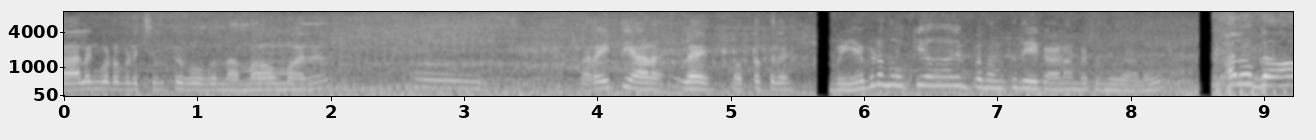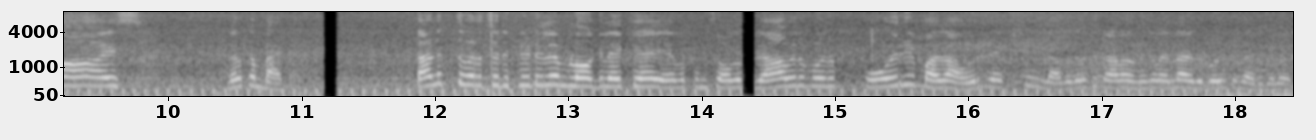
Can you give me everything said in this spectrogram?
കാലം കൂടെ പിടിച്ചിട്ട് പോകുന്ന അമ്മാവന്മാർ വെറൈറ്റിയാണ് അല്ലേ? മൊത്തത്തിൽ എവിടെ നോക്കിയാലും ഇപ്പം നമുക്ക് ഇതേ കാണാൻ പറ്റുന്നതാണ്. ഹലോ ഗായ്സ് വെൽക്കം ബാക്ക് തണുത്ത് വരച്ചൊരു കിടിലൻ ബ്ലോഗിലേക്ക് ഏവർക്കും സ്വാഗതം. രാവിലെ പോലും ഒരു മഴ ഒരു രക്ഷയില്ല. അതുകൊണ്ട് കാണാൻ നിങ്ങളെല്ലാം അനുഭവിക്കുന്നതായിരിക്കും അല്ലേ?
